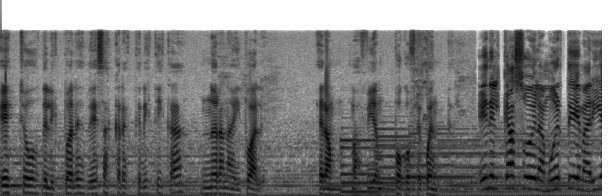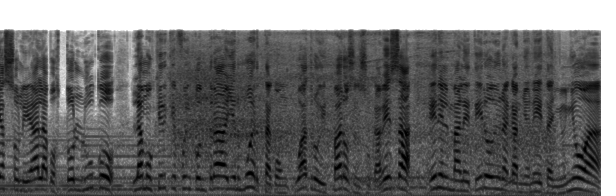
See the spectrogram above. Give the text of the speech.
Hechos delictuales de esas características no eran habituales, eran más bien poco frecuentes. En el caso de la muerte de María Soleal Apostol Luco, la mujer que fue encontrada ayer muerta con cuatro disparos en su cabeza en el maletero de una camioneta en Ñuñoa.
